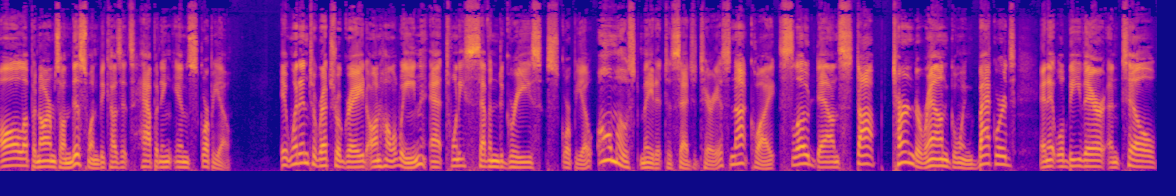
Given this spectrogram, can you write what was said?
all up in arms on this one because it's happening in Scorpio. It went into retrograde on Halloween at 27 degrees Scorpio, almost made it to Sagittarius, not quite, slowed down, stopped, turned around, going backwards, and it will be there until,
